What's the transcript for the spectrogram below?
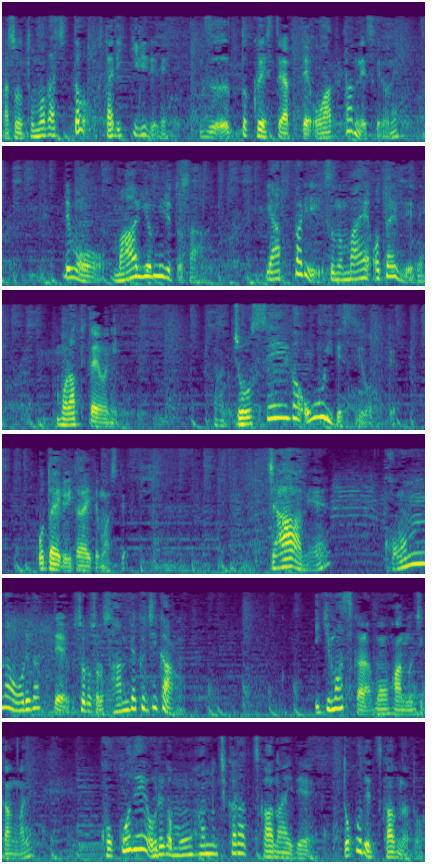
まあその友達と二人っきりでね、ずーっとクエストやって終わったんですけどね。でも、周りを見るとさ、やっぱりその前お便りでね、もらってたように、なんか女性が多いですよってお便りいただいてまして。じゃあね、こんな俺だってそろそろ300時間行きますから、モンハンの時間がね。ここで俺がモンハンの力使わないで、どこで使うんだと。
